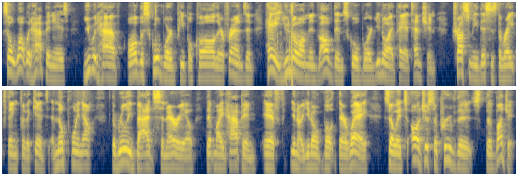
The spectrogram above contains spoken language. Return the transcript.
So what would happen is you would have all the school board people call their friends and, hey, you know, I'm involved in school board. You know, I pay attention. Trust me, this is the right thing for the kids. And they'll point out the really bad scenario that might happen if, you know, you don't vote their way. So it's, oh, just approve the, the budget.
